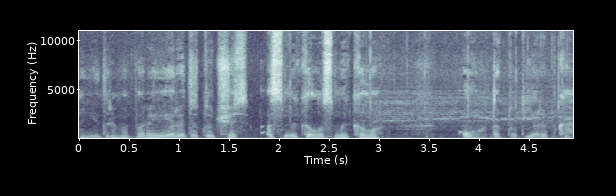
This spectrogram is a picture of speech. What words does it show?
Та ні, треба перевірити. Тут щось смикало, смикало. О, так тут є рибка.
